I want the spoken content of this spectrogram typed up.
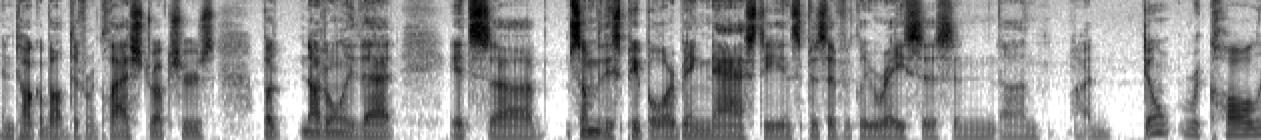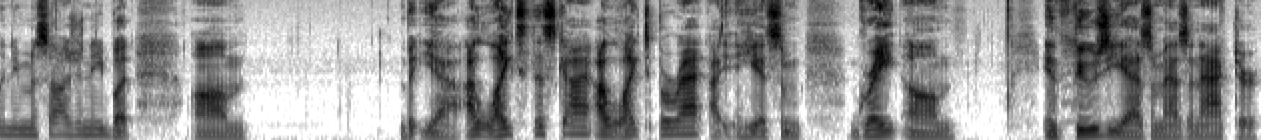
and talk about different class structures. But not only that, it's uh, some of these people are being nasty and specifically racist. And um, I don't recall any misogyny, but um, but yeah, I liked this guy. I liked Barat. I, he had some great um, enthusiasm as an actor,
